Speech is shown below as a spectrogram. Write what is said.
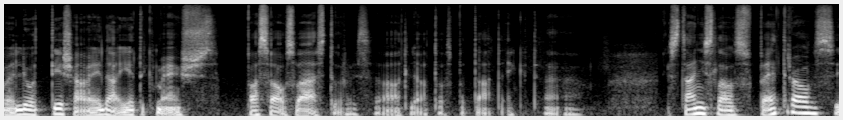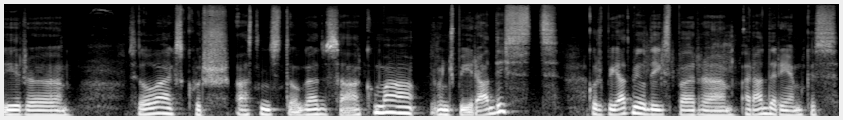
vai ļoti tiešā veidā ietekmējušas pasaules vēsturi. Es atļautos pat tā teikt. Eh, Staņislavs Petrovs ir cilvēks, kurš 80. gadu sākumā bija radists, kurš bija atbildīgs par uh, radariem, kas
